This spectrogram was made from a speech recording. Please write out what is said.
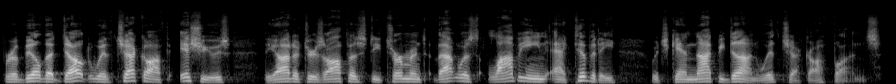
for a bill that dealt with checkoff issues. The auditor's office determined that was lobbying activity, which cannot be done with checkoff funds.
